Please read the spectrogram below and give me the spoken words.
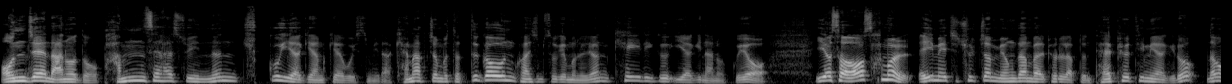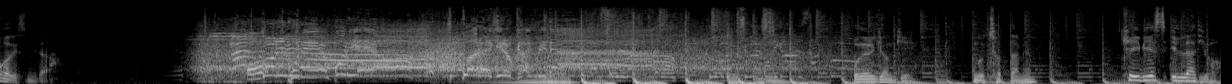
언제 나눠도 밤새 할 수 있는 축구 이야기 함께하고 있습니다. 개막전부터 뜨거운 관심 속의 문을 연 K리그 이야기 나눴고요. 이어서 3월 A매치 출전 명단 발표를 앞둔 대표팀 이야기로 넘어가겠습니다. 골이에요, 골이에요! 골을 기록합니다! 오늘 경기 놓쳤다면 KBS 1라디오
